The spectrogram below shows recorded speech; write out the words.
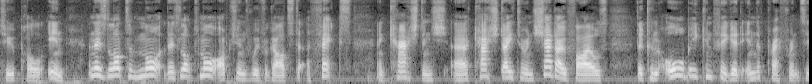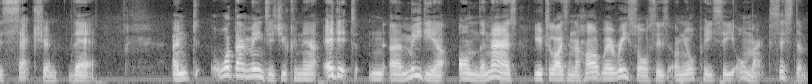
to pull in. And there's lots of more. There's lots more options with regards to effects and cached and uh, cache data and shadow files that can all be configured in the preferences section there. And what that means is you can now edit uh, media on the NAS utilizing the hardware resources on your PC or Mac system.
